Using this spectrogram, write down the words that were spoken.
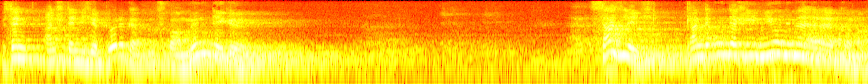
Es sind anständige Bürger, und zwar mündige, Sachlich kann der Unterschied nie und nimmer herkommen.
